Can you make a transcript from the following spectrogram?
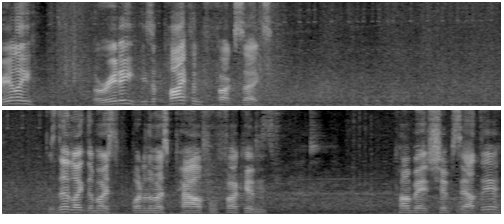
Really? Already? He's a python for fuck's sakes. Isn't that like the most one of the most powerful fucking combat ships out there?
